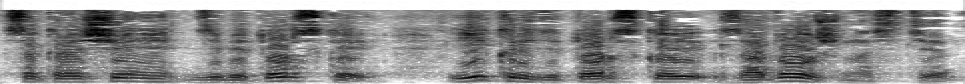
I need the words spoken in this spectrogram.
сокращение дебиторской и кредиторской задолженности.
